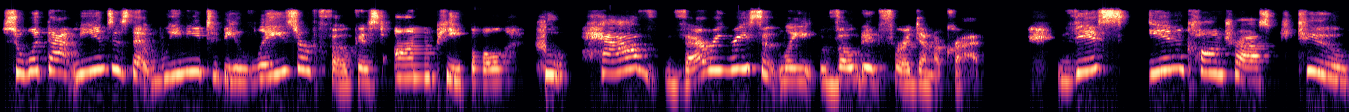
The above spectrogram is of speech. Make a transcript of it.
So, what that means is that we need to be laser focused on people who have very recently voted for a Democrat. This, in contrast to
